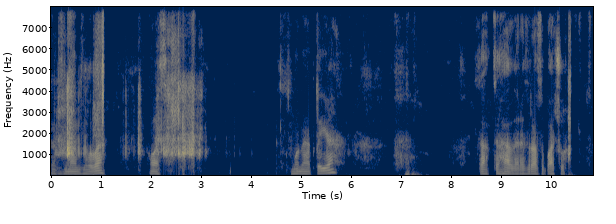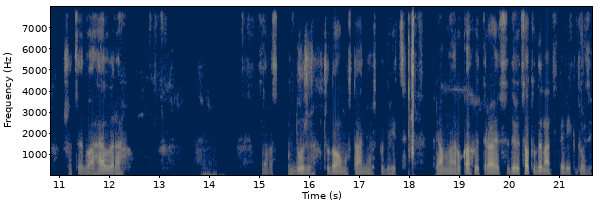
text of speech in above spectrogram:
Так, знімаємо з голови. Ось. Монетка є. Так, це геллери. Зразу бачу, що це два геллера. Зараз в дуже чудовому стані, ось подивіться. Прямо на руках відтираюся. 911 рік, друзі.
